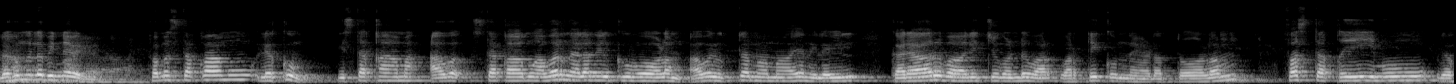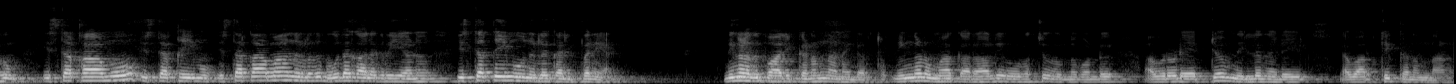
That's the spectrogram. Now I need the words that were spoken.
ലഹും എന്നുള്ള പിന്നെ വരുന്നു ഫമസ്തക്കാമു ലക്കും ഇസ്തഖാമ അവ ഇസ്തഖാമു അവർ നിലനിൽക്കുവോളം അവർ ഉത്തമമായ നിലയിൽ കരാറ് പാലിച്ചുകൊണ്ട് വർ- വർത്തിക്കുന്നിടത്തോളം ഫസ്തഖീമു ലഹും. ഇസ്തഖാമു ഇസ്തഖീമു. ഇസ്തഖാമ എന്നുള്ളത് ഭൂതകാല ക്രിയയാണ് ഇസ്തഖീമു എന്നുള്ളത് കൽപ്പനയാണ്. നിങ്ങളത് പാലിക്കണം എന്നാണ് അതിന്റെ അർത്ഥം. നിങ്ങളും ആ കരാറിൽ ഉറച്ചു നിന്നുകൊണ്ട് അവരോട് ഏറ്റവും നല്ല നിലയിൽ വർദ്ധിക്കണം എന്നാണ്.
